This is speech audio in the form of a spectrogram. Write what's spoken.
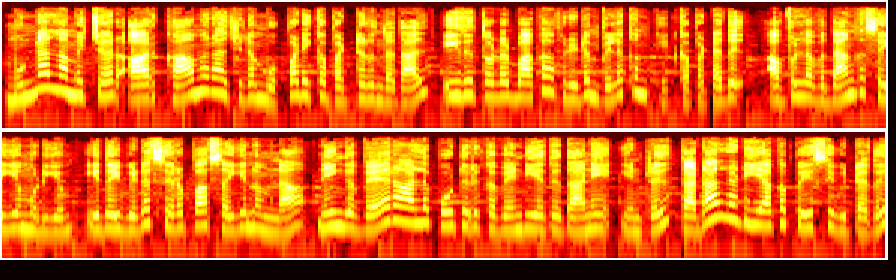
முன்னாள் அமைச்சர் ஆர் காமராஜிடம் ஒப்படைக்கப்பட்டிருந்ததால் இது தொடர்பாக அவரிடம் விளக்கம் கேட்கப்பட்டது. அவ்வளவுதாங்க செய்ய முடியும். இதைவிட சிறப்பா செய்யணும்னா நீங்க வேற ஆள போட்டிருக்க வேண்டியதுதானே என்று தடாலடியாக பேசிவிட்டது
